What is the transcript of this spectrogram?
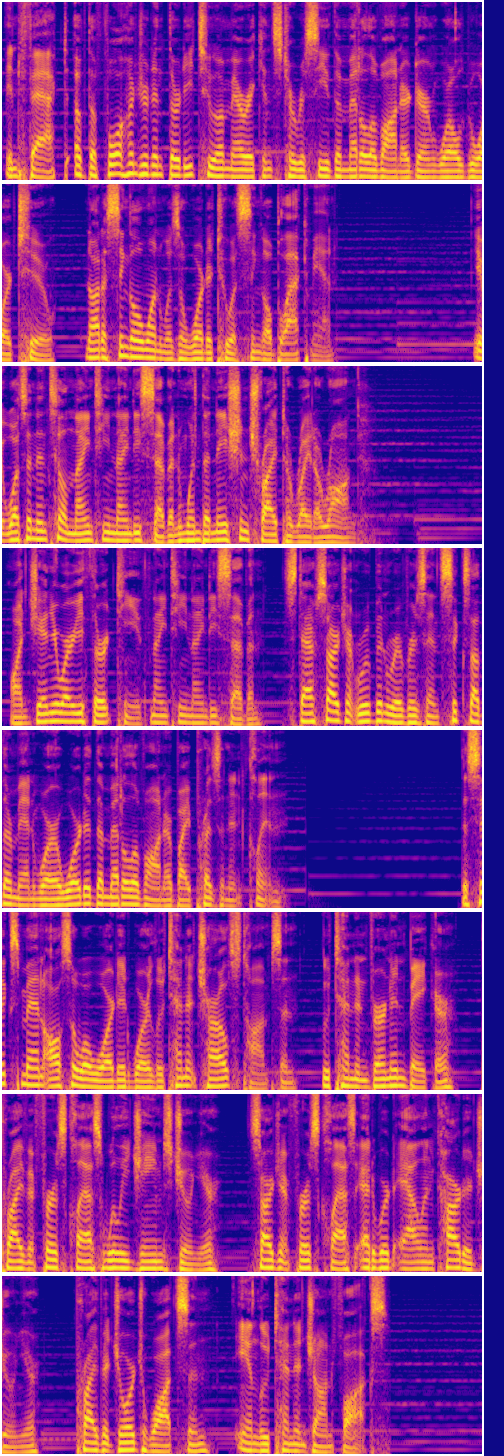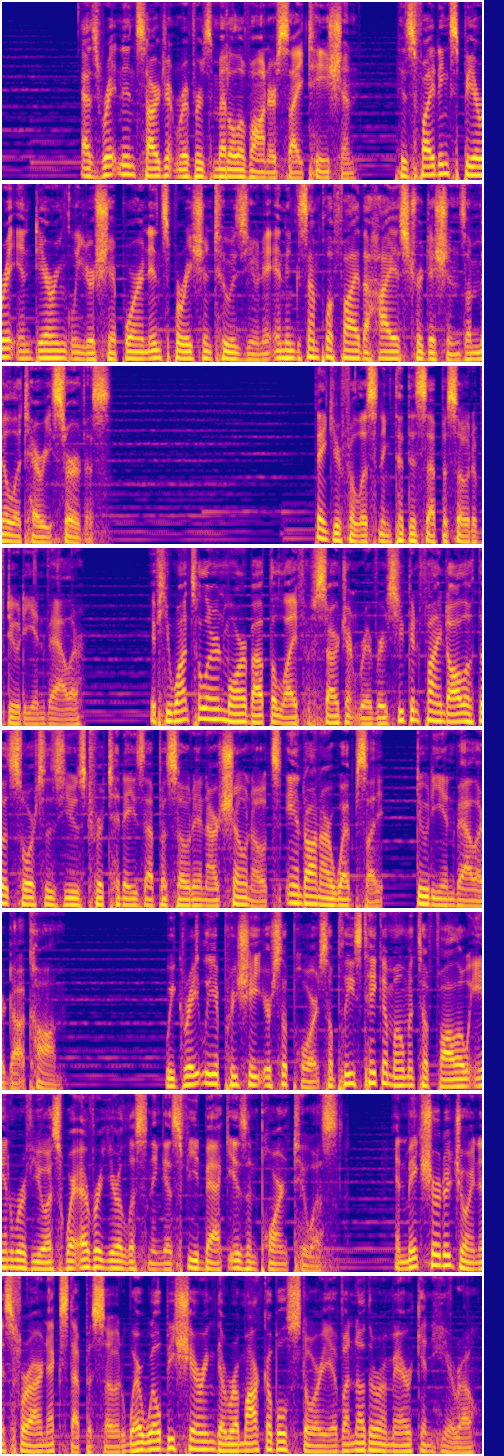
In fact, of the 432 Americans to receive the Medal of Honor during World War II, not a single one was awarded to a single black man. It wasn't until 1997 when the nation tried to right a wrong. On January 13, 1997, Staff Sergeant Ruben Rivers and six other men were awarded the Medal of Honor by President Clinton. The six men also awarded were Lieutenant Charles Thompson, Lieutenant Vernon Baker, Private First Class Willie James Jr., Sergeant First Class Edward Allen Carter Jr., Private George Watson, and Lieutenant John Fox. As written in Sergeant Rivers' Medal of Honor citation, his fighting spirit and daring leadership were an inspiration to his unit and exemplify the highest traditions of military service. Thank you for listening to this episode of Duty and Valor. If you want to learn more about the life of Sergeant Rivers, you can find all of the sources used for today's episode in our show notes and on our website, dutyandvalor.com. We greatly appreciate your support, so please take a moment to follow and review us wherever you're listening, as feedback is important to us. And make sure to join us for our next episode, where we'll be sharing the remarkable story of another American hero.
